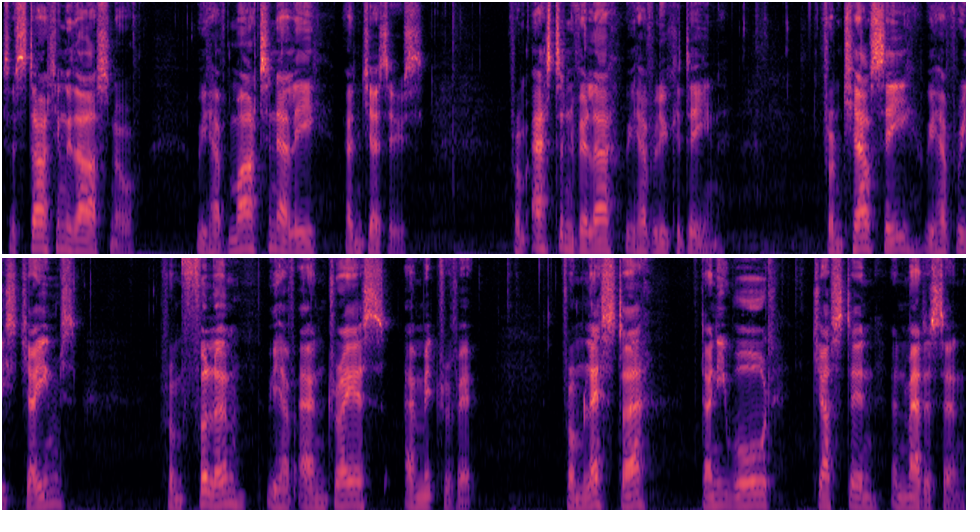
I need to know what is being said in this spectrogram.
So, starting with Arsenal, we have Martinelli and Jesus. From Aston Villa, we have Lucas Digne. From Chelsea, we have Reece James. From Fulham, we have Andreas and Mitrovic. From Leicester, Danny Ward, Justin, and Maddison.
